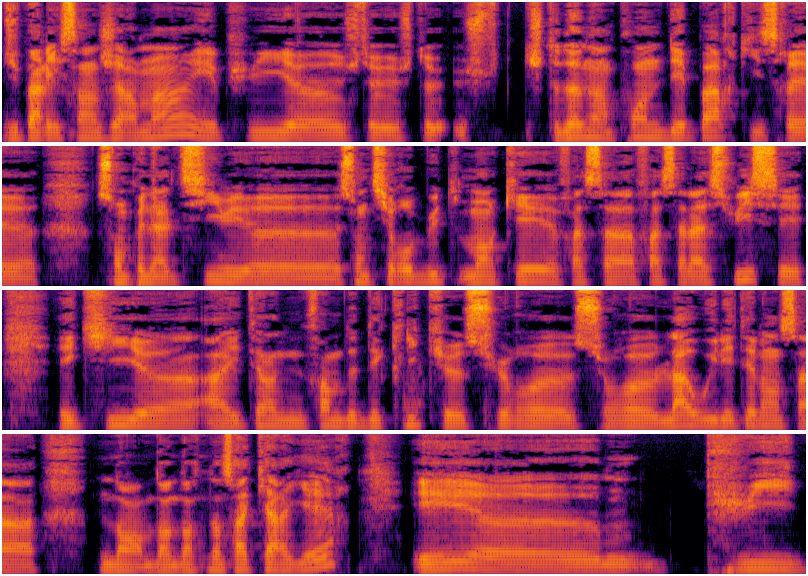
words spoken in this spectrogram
du Paris Saint-Germain. Et puis je je te, donne un point de départ qui serait son penalty, euh, son tir au but manqué face à face à la Suisse et, qui euh, a été une forme de déclic sur euh, sur là où il était dans sa dans dans, sa carrière et puis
